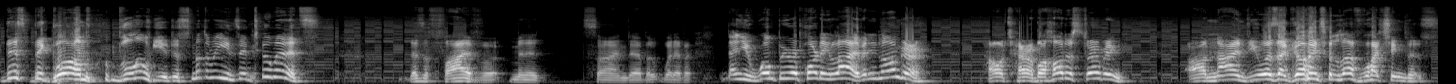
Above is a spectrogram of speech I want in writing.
this big bomb will blow you to smithereens in two minutes! There's a five minute sign there, but whatever. Then you won't be reporting live any longer! How terrible, how disturbing! Our nine viewers are going to love watching this!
